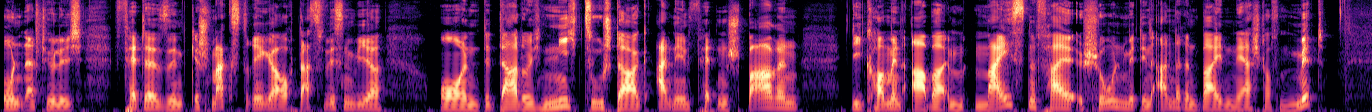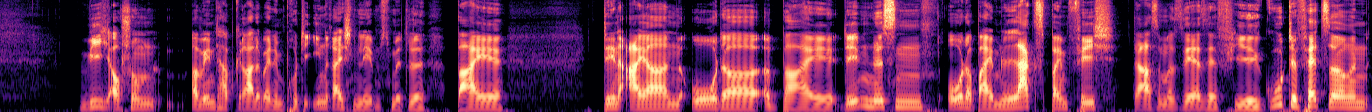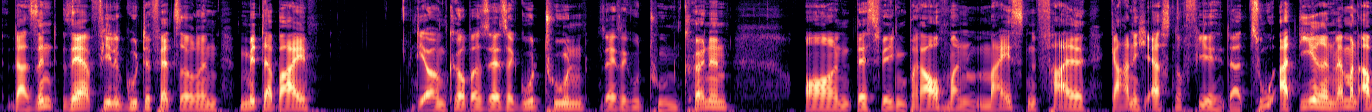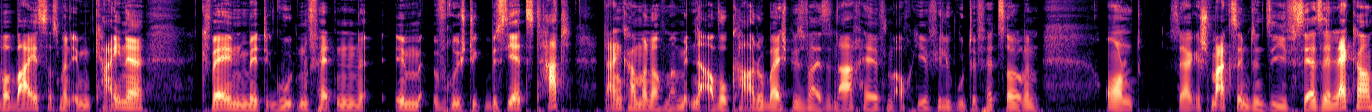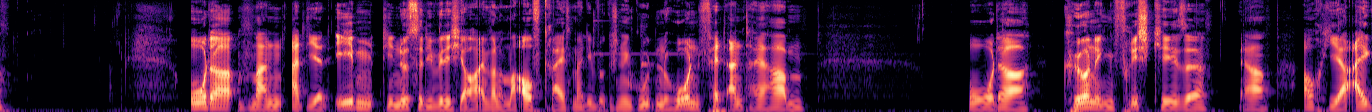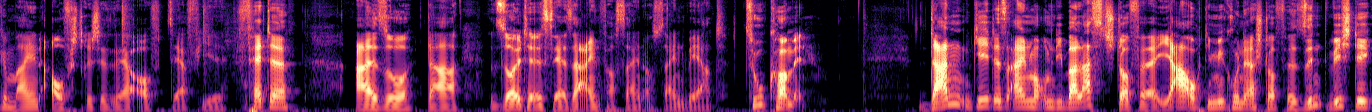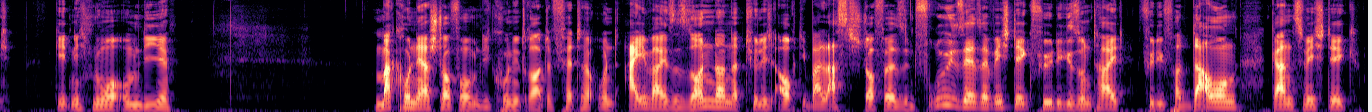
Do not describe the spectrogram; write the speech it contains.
Und natürlich, Fette sind Geschmacksträger, auch das wissen wir. Und dadurch nicht zu stark an den Fetten sparen. Die kommen aber im meisten Fall schon mit den anderen beiden Nährstoffen mit. Wie ich auch schon erwähnt habe, gerade bei den proteinreichen Lebensmitteln, bei den Eiern oder bei den Nüssen oder beim Lachs, beim Fisch. Da ist immer sehr, sehr viel gute Fettsäuren. Da sind sehr viele gute Fettsäuren mit dabei, die eurem Körper sehr, sehr gut tun, sehr, sehr gut tun können. Und deswegen braucht man im meisten Fall gar nicht erst noch viel dazu addieren. Wenn man aber weiß, dass man eben keine Quellen mit guten Fetten im Frühstück bis jetzt hat, dann kann man nochmal mit einer Avocado beispielsweise nachhelfen. Auch hier viele gute Fettsäuren und sehr geschmacksintensiv, sehr, sehr lecker. Oder man addiert eben die Nüsse, die will ich hier auch einfach nochmal aufgreifen, weil die wirklich einen guten, hohen Fettanteil haben. Oder körnigen Frischkäse, ja, auch hier allgemein Aufstriche sehr oft sehr viel Fette. Also da sollte es sehr, sehr einfach sein, auf seinen Wert zu kommen. Dann geht es einmal um die Ballaststoffe. Ja, auch die Mikronährstoffe sind wichtig. Geht nicht nur um die Makronährstoffe, um die Kohlenhydrate, Fette und Eiweiße, sondern natürlich auch die Ballaststoffe sind früh sehr, sehr wichtig für die Gesundheit, für die Verdauung. Ganz wichtig.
